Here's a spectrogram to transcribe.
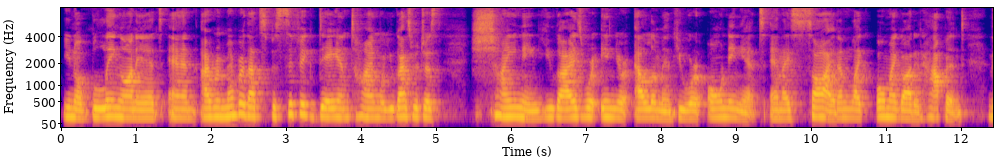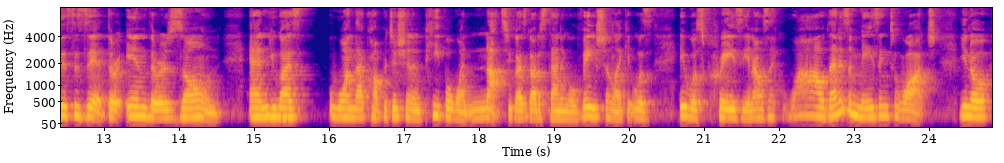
you know, bling on it. And I remember that specific day and time where you guys were just shining. You guys were in your element. You were owning it. And I saw it. I'm like, oh my God, it happened. This is it. They're in their zone. And you guys won that competition and people went nuts. You guys got a standing ovation. Like it was, it was crazy. And I was like, wow, that is amazing to watch. You know,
